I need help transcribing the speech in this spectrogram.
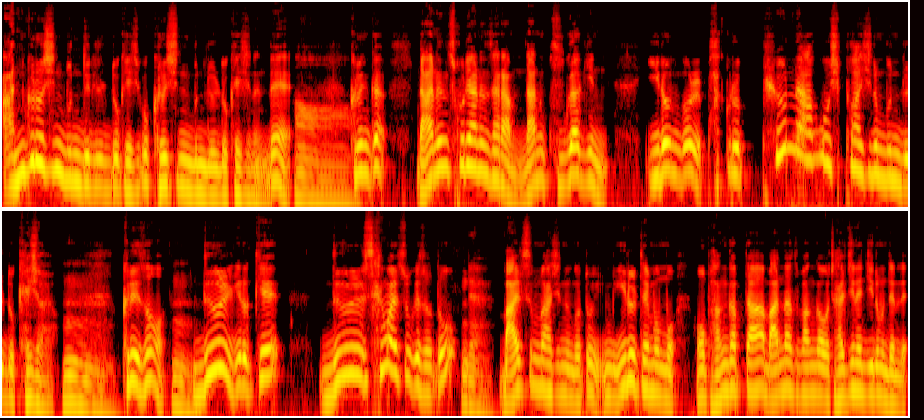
안 그러신 분들도 계시고 그러신 분들도 계시는데 어. 그러니까 나는 소리하는 사람, 나는 국악인 이런 걸 밖으로 표현하고 싶어 하시는 분들도 계셔요. 음. 그래서 음. 늘 이렇게 늘 생활 속에서도 네. 말씀하시는 것도 이를테면 뭐 어, 반갑다 만나서 반가워 잘 지내지 이러면 되는데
